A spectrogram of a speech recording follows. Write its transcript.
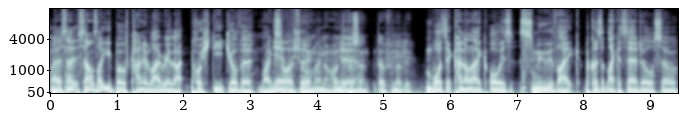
Well, it sounds like you both kind of like really like pushed each other, like Yeah, sort for of sure, thing. man. No, hundred percent, definitely. Was it kind of like always smooth, like because like I said, also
